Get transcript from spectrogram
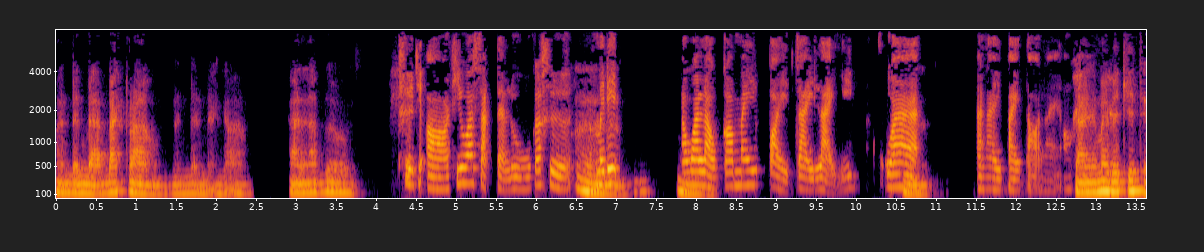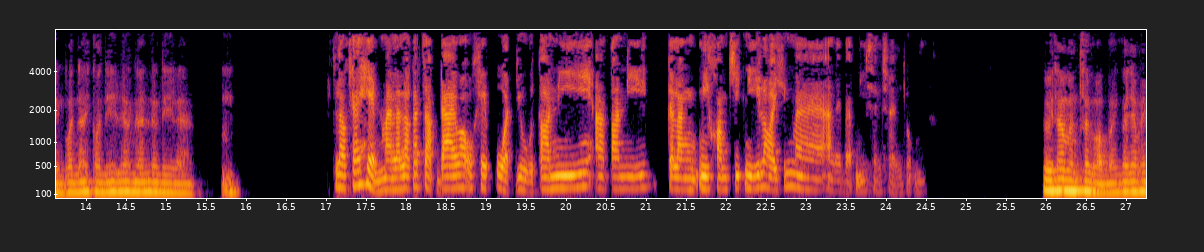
มันเป็นแบบแบ็กกราวน์มันเป็นแบบการรับรู้คือที่อ๋อที่ว่าสักแต่รู้ก็คือไม่ได้เพราะว่าเราก็ไม่ปล่อยใจไหลว่าอะไรไปต่ออะไรใจไม่ไปคิดถึงคนนั้นคนนี้เรื่องนั้นเรื่องนี้แล้วเราแค่เห็นมาแล้วเราก็จับได้ว่า โอเค ปวดอยู่ตอนนี้ อ่าตอนนี้กำลังมีความคิดนี้ลอยขึ้นมาอะไรแบบนี้เฉยๆถูกไหม คือถ้ามันสงบมันก็จะไม่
